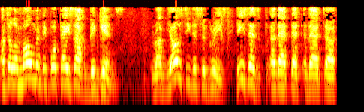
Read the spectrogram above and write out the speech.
until a moment before Pesach begins. Rabbi Yossi disagrees. He says uh, that that that uh,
